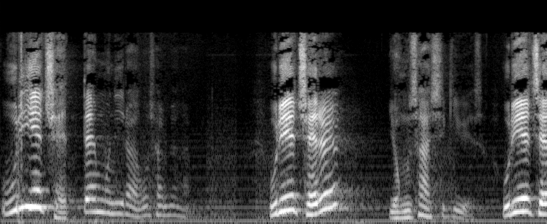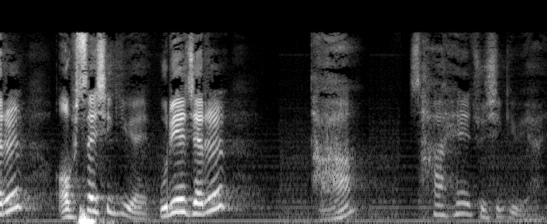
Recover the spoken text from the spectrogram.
우리의 죄 때문이라고 설명합니다. 우리의 죄를 용서하시기 위해서, 우리의 죄를 없애시기 위해, 우리의 죄를 다 사해 주시기 위하여,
